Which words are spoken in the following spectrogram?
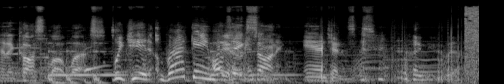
and it costs a lot less. Wait, kid, that game I'll there. take Sonic and Genesis. I knew that.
